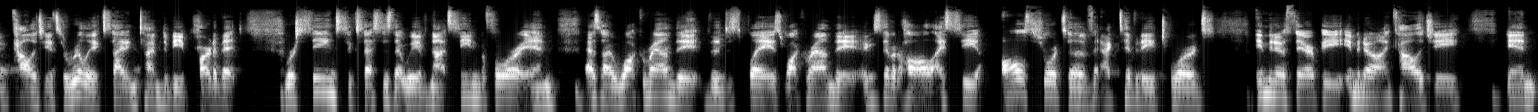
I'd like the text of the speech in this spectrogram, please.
oncology. It's a really exciting time to be a part of it. We're seeing successes that we have not seen before. And as I walk around the, the displays, walk around the exhibit hall, I see all sorts of activity towards immunotherapy, immuno-oncology, and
